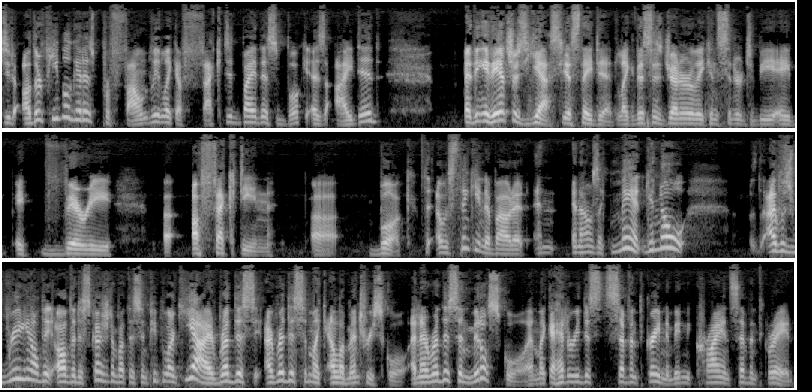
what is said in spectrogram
did other people get as profoundly like affected by this book as I did? And the, the answer is yes, yes they did. Like this is generally considered to be a a very uh, affecting uh, book. I was thinking about it, and and I was like, man, you know I was reading all the all the discussion about this, and people are like, "Yeah, I read this. I read this in like elementary school, and I read this in middle school, and like I had to read this in seventh grade, and it made me cry in seventh grade."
